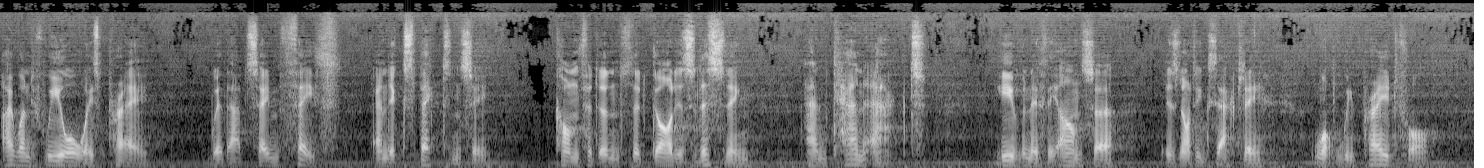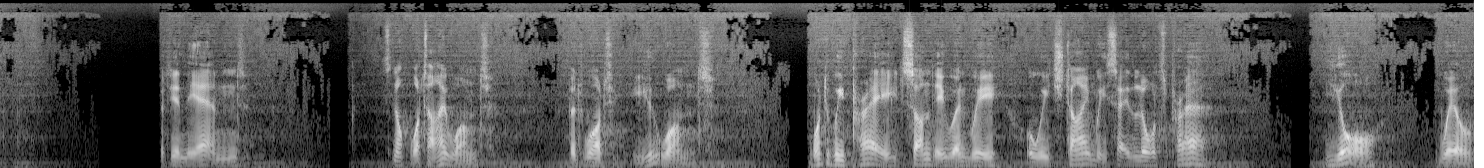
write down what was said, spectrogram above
I wonder if we always pray with that same faith and expectancy, confident that God is listening and can act, even if the answer is not exactly what we prayed for. But in the end, it's not what I want, but what you want. What do we pray each Sunday when we, or each time we say the Lord's Prayer? Your will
